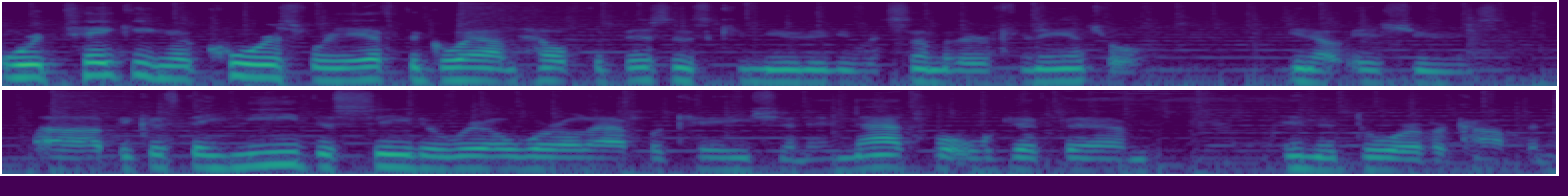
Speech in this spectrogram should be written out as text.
or taking a course where you have to go out and help the business community with some of their financial you know, issues uh, because they need to see the real world application, and that's what will get them in the door of a company.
